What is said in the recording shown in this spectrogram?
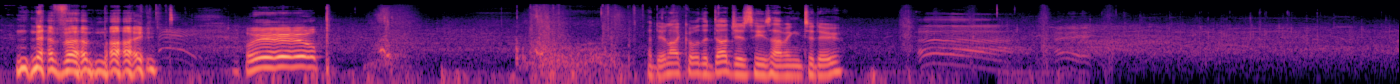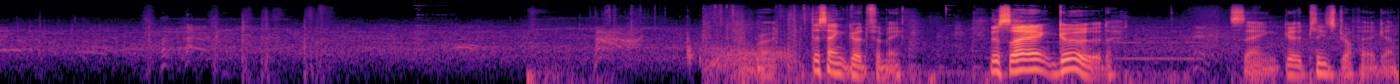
Never mind. Whoop. I do like all the dodges he's having to do. Right. This ain't good for me. This ain't good. This ain't good. Please drop it again.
